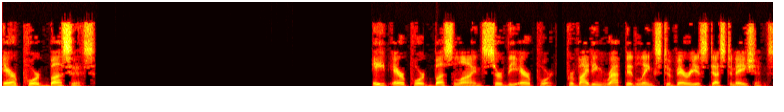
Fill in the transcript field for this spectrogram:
Airport buses Eight airport bus lines serve the airport, providing rapid links to various destinations.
